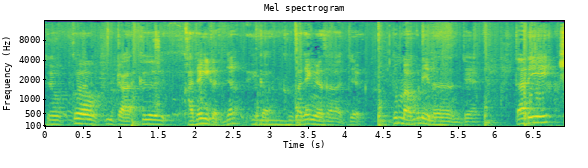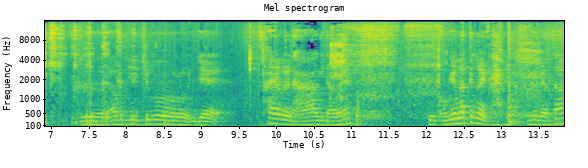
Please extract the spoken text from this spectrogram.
조금 그러니까 그 과정이거든요. 그러니까 그 과정이면서 이제 끝 마무리는 이제 딸이 그 아버지 죽음으로 이제 사형을 당하기 전에 그 공연 같은 걸. 그러면서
